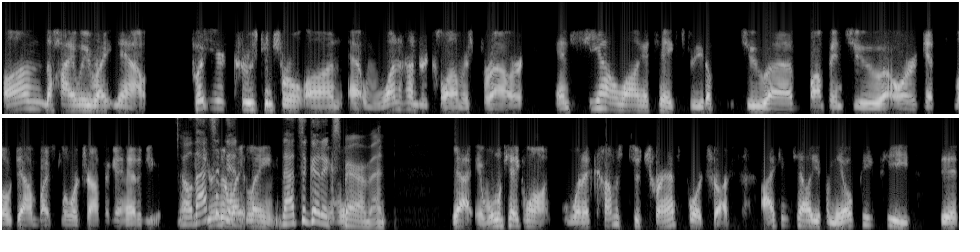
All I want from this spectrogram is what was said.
on the highway right now, put your cruise control on at 100 kilometers per hour and see how long it takes for you to, to uh, bump into or get slowed down by slower traffic ahead of you. Oh, that's a good, right lane, that's a good experiment. Yeah, it won't take long. When it comes to transport trucks, I can tell you from the OPP that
